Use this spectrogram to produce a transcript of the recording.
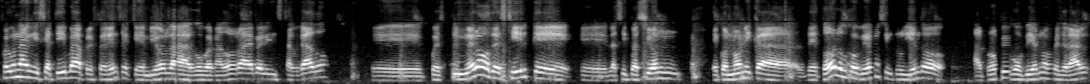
fue una iniciativa preferente que envió la gobernadora Evelyn Salgado. Eh, pues primero decir que eh, la situación económica de todos los gobiernos, incluyendo al propio gobierno federal,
